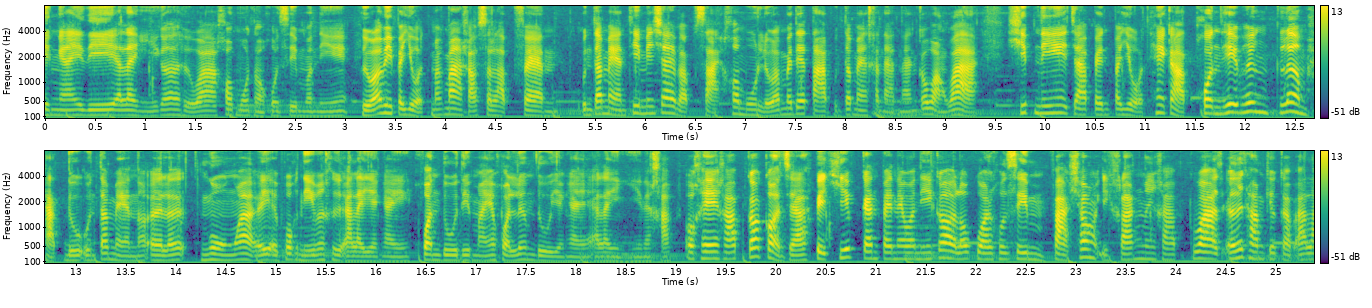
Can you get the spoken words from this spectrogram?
ยังไงดีอะไรอย่างนี้ก็ถือว่าข้อมูลของคุณซิมวันนี้ ถือว่ามีประโยชน์มากๆครับสำหรับแฟนอุลตร้าแมนที่ไม่ใช่แบบสายข้อมูลหรือว่าไม่ได้ตามอุลตร้าแมนขนาดนั้นก็หวังว่าคลิปนี้จะเป็นประโยชน์ให้กับคนที่เพิ่งเริ่มหัดดูอุลตร้าแมนเนาะเออแล้วงงว่าเอ้ยไอพวกนี้มันคืออะไรยังไงควรดูดีไหมควรเริ่มดูยังไงอะไรอย่างนี้นะครับ โอเคครับ ก็ก่อนจะปิดคลิปกันไปในวันนี้ก็รบกวนคุณซิม ฝากช่องอีกครั้งหนึ่งครับ ว่าเออทำเกี่ยวกับอะไร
